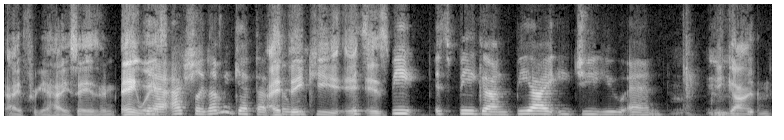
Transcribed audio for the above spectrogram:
I, I, forget how you say his name. Anyway, yeah, actually, let me get that. I so think he it's is B. It's Biegun. B i e g u n. Biegun.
